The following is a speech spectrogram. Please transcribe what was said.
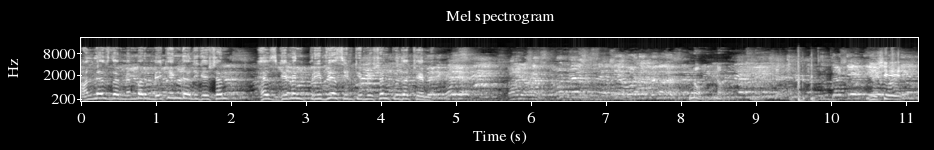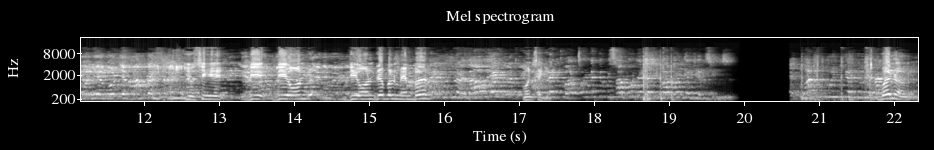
unless the member making the allegation has given previous intimation to the chamber. no, no. You A see- talking only about the members. You see, the, the hon- the honorable member, one second. Well, uh,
